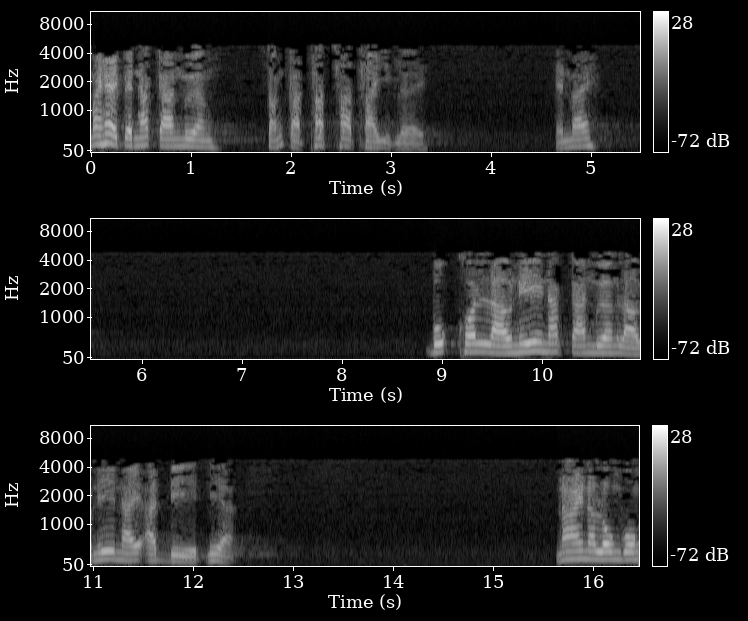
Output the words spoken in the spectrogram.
ไม่ให้เป็นนักการเมืองสังกัดพรรคชาติไทยอีกเลย เห็นไหม บุคคลเหล่านี้นักการเมืองเหล่านี้ในอดีตเนี่ย นายนรงวง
